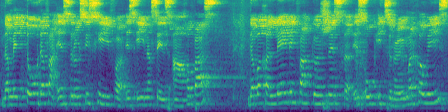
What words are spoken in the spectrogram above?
De methode van instructies geven is enigszins aangepast. De begeleiding van cursisten is ook iets ruimer geweest.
